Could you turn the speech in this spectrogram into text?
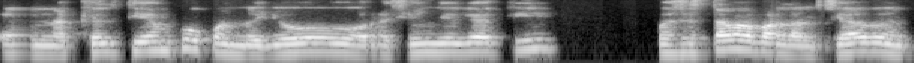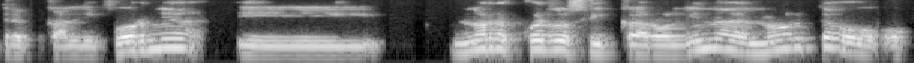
en aquel tiempo, cuando yo recién llegué aquí, pues estaba balanceado entre California y no recuerdo si Carolina del Norte o,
